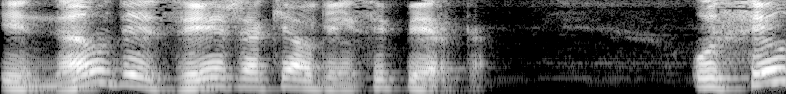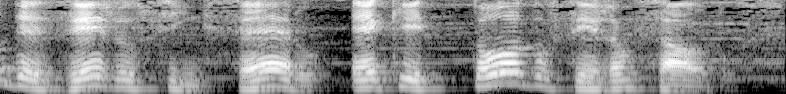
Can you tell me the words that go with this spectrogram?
e não deseja que alguém se perca. O seu desejo sincero é que todos sejam salvos.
